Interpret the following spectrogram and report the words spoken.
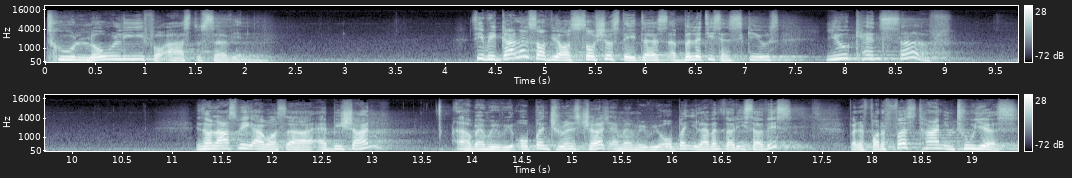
too lowly for us to serve in. See, regardless of your social status, abilities, and skills, you can serve. You know, last week I was uh, at Bishan uh, when we reopened Children's Church and when we reopened 11:30 service. But for the first time in two years,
